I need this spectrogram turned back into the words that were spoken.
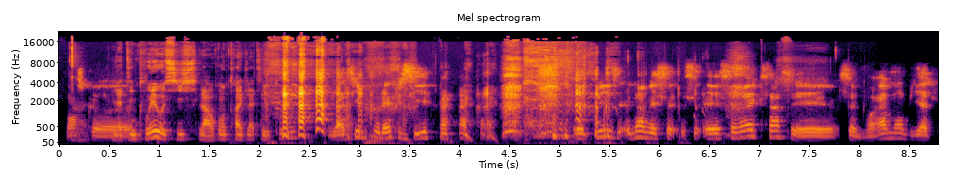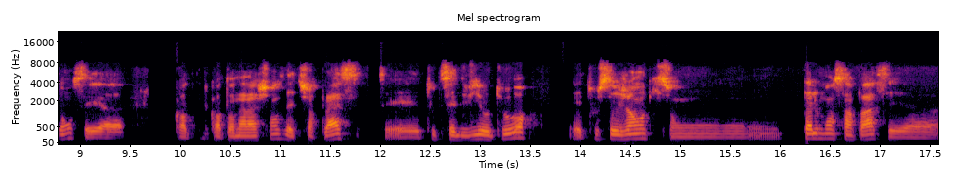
Je pense que... La Team Poulet aussi, la rencontre avec la Team Poulet. la Team Poulet aussi. et puis, non, mais c'est vrai que ça, c'est vraiment biathlon. C'est euh, quand, quand, on a la chance d'être sur place, c'est toute cette vie autour et tous ces gens qui sont tellement sympas. C'est euh,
